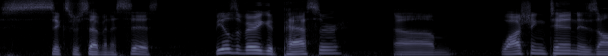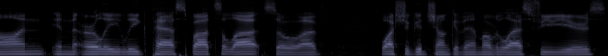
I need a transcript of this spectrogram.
six or seven assists. Beal's a very good passer. Um, Washington is on in the early league pass spots a lot, so I've watched a good chunk of them over the last few years.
